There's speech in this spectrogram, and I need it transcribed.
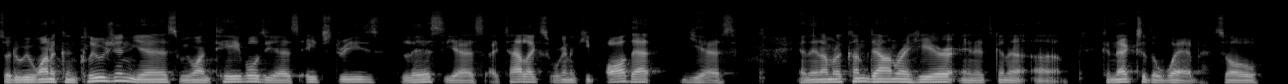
So do we want a conclusion? Yes. We want tables? Yes. H3s, lists? Yes. Italics? We're going to keep all that? Yes. And then I'm going to come down right here and it's going to uh, connect to the web. So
